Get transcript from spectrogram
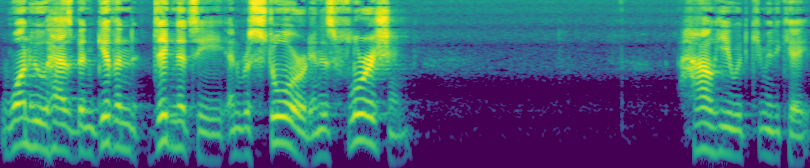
one who has been given dignity and restored and is flourishing, how he would communicate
